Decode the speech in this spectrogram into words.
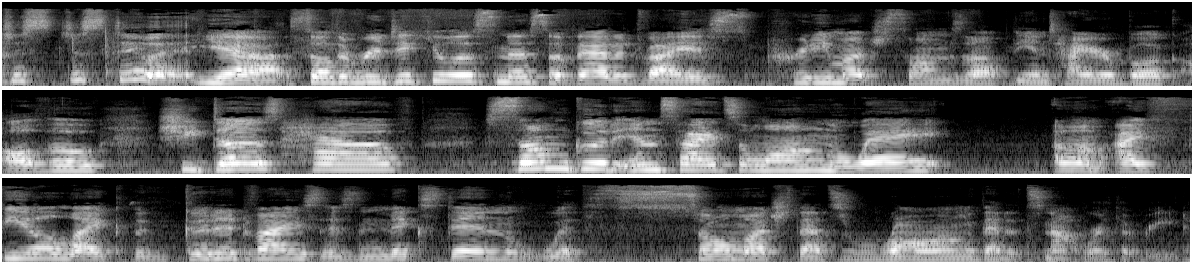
just just do it. Yeah. So the ridiculousness of that advice pretty much sums up the entire book. Although she does have some good insights along the way, um, I feel like the good advice is mixed in with so much that's wrong that it's not worth a read.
